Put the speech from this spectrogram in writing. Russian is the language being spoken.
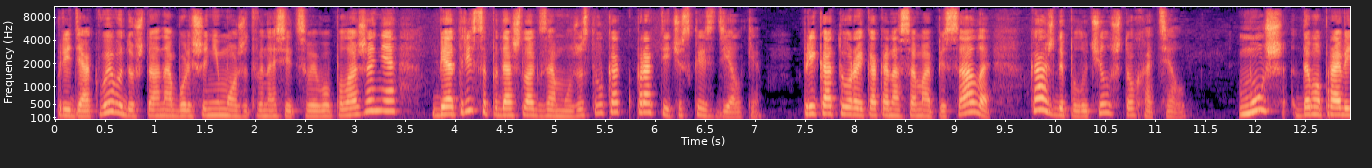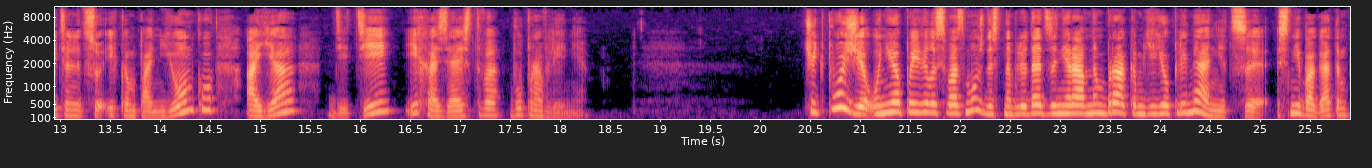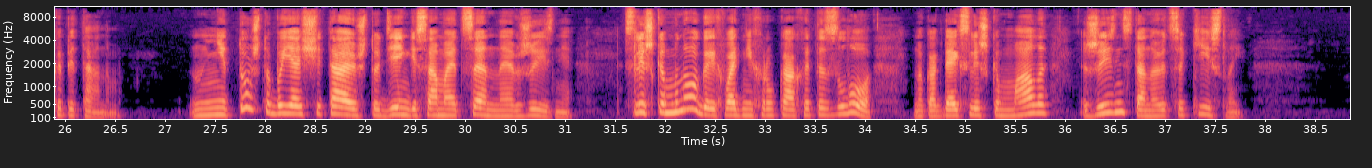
Придя к выводу, что она больше не может выносить своего положения, Беатриса подошла к замужеству как к практической сделке, при которой, как она сама писала, каждый получил, что хотел. Муж — домоправительницу и компаньонку, а я — детей и хозяйство в управлении. Чуть позже у нее появилась возможность наблюдать за неравным браком ее племянницы с небогатым капитаном. Не то чтобы я считаю, что деньги самое ценное в жизни. Слишком много их в одних руках — это зло, но когда их слишком мало, жизнь становится кислой.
